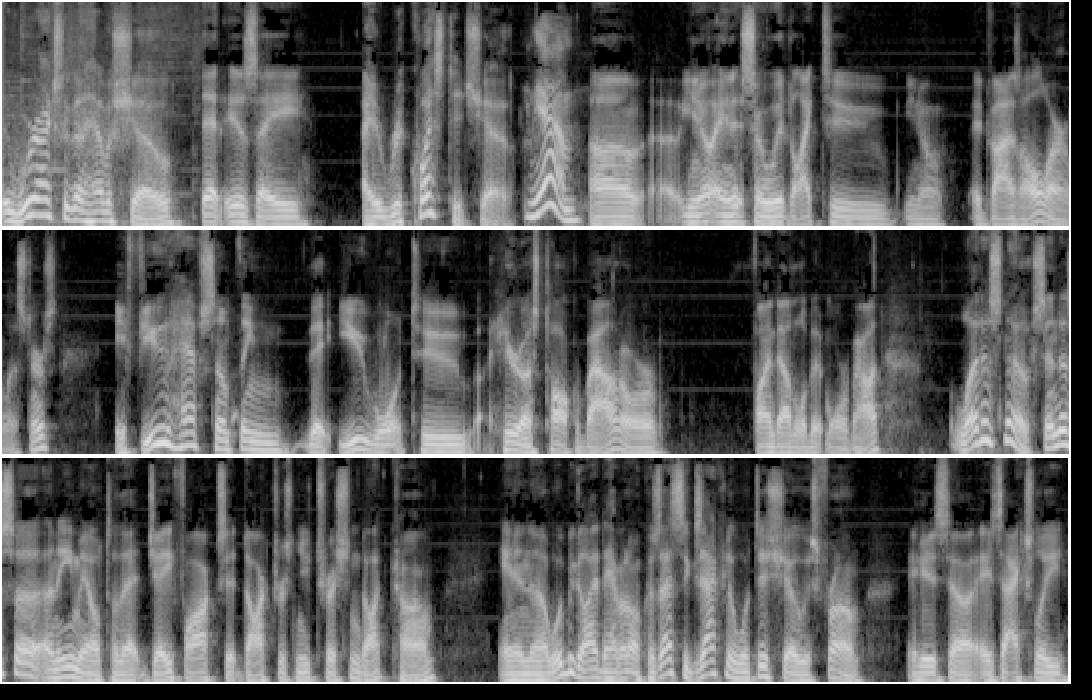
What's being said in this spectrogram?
we're actually going to have a show that is a a requested show. Yeah. Uh, you know, and so we'd like to, you know, advise all our listeners if you have something that you want to hear us talk about or find out a little bit more about, let us know. Send us a, an email to that jfox at doctorsnutrition.com, and uh, we'll be glad to have it on because that's exactly what this show is from. It is uh, it's actually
